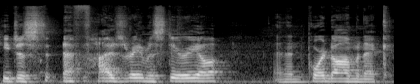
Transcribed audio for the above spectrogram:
He just F5s Rey Mysterio, and then poor Dominic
